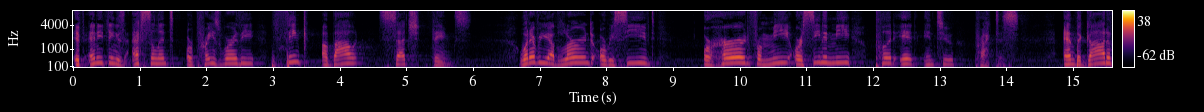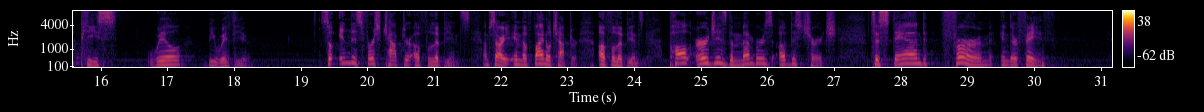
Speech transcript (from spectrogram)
if anything is excellent or praiseworthy, think about such things. Whatever you have learned or received or heard from me or seen in me, put it into practice. And the God of peace will be with you. So, in this first chapter of Philippians, I'm sorry, in the final chapter of Philippians, Paul urges the members of this church to stand firm in their faith.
